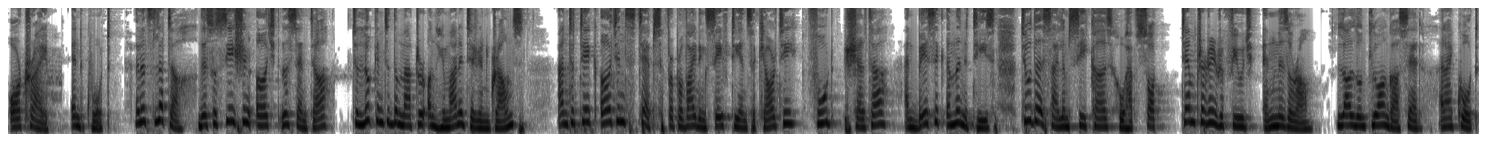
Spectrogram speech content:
or tribe. End quote. In its letter, the association urged the center to look into the matter on humanitarian grounds and to take urgent steps for providing safety and security, food, shelter, and basic amenities to the asylum seekers who have sought temporary refuge in Mizoram. Lalnuntluanga said, and I quote,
